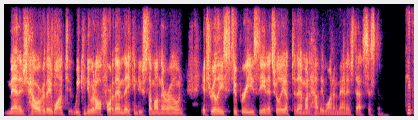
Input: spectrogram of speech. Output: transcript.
manage however they want to. We can do it all for them. They can do some on their own. It's really super easy, and it's really up to them on how they want to manage that system. Keith,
